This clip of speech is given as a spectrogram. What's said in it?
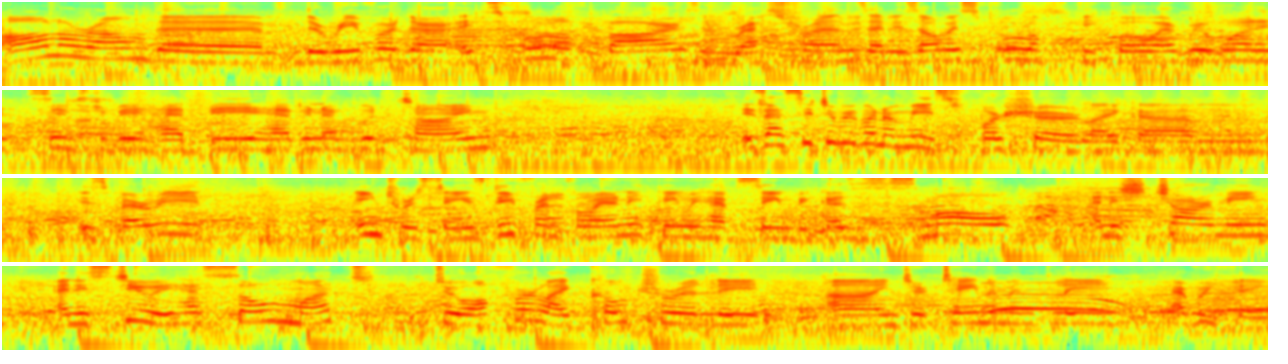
all around the, the river there it's full of bars and restaurants and it's always full of people everyone seems to be happy having a good time it's a city we're gonna miss for sure like um, it's very interesting it's different from anything we have seen because it's small and it's charming and it's still it has so much to offer like culturally uh, entertainmentally everything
